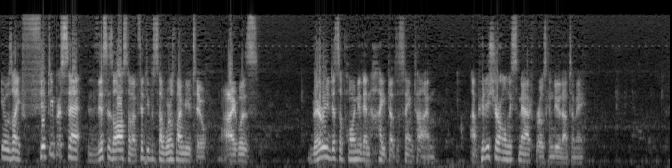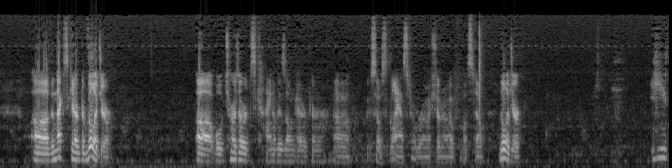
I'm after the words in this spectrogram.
it was like 50%. This is awesome, and 50%. Where's my Mewtwo? I was very disappointed and hyped at the same time. I'm pretty sure only Smash Bros. can do that to me. Uh, the next character, Villager. Uh, well, Charizard's kind of his own character. Uh, so it's glanced over him, I shouldn't have, but still. Villager. He...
